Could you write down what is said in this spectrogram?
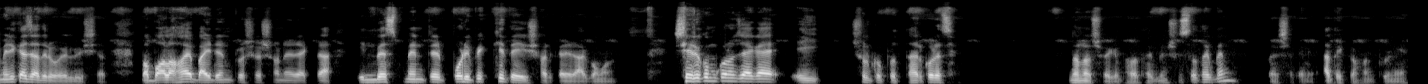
আমেরিকা যাদের ওয়েল উইশার, বা বলা হয় বাইডেন প্রশাসনের একটা ইনভেস্টমেন্টের পরিপ্রেক্ষিতে এই সরকারের আগমন। সেরকম কোনো জায়গায় এই শুল্ক প্রত্যাহার করেছে? ধন্যবাদ সবাইকে, ভালো থাকবেন, সুস্থ থাকবেন। আপনার সাথে আমি আবেগ রহমান পূর্ণিয়া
